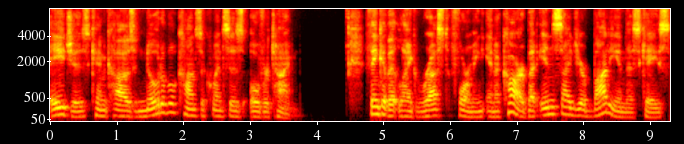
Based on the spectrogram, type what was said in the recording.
AGEs can cause notable consequences over time. Think of it like rust forming in a car, but inside your body in this case,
